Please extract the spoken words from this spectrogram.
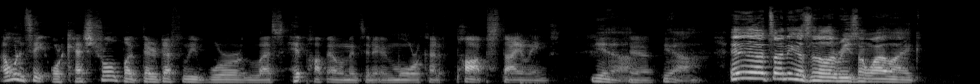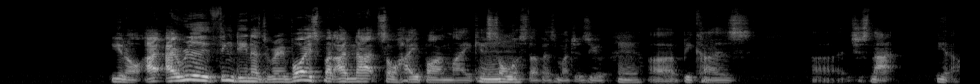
I wouldn't say orchestral, but there definitely were less hip hop elements in it and more kind of pop stylings. Yeah. Yeah. Yeah. And that's I think that's another reason why like you know, I, I really think Dean has a great voice, but I'm not so hype on like his Mhm. solo stuff as much as you. Mm. Uh, because uh, it's just not, you know.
